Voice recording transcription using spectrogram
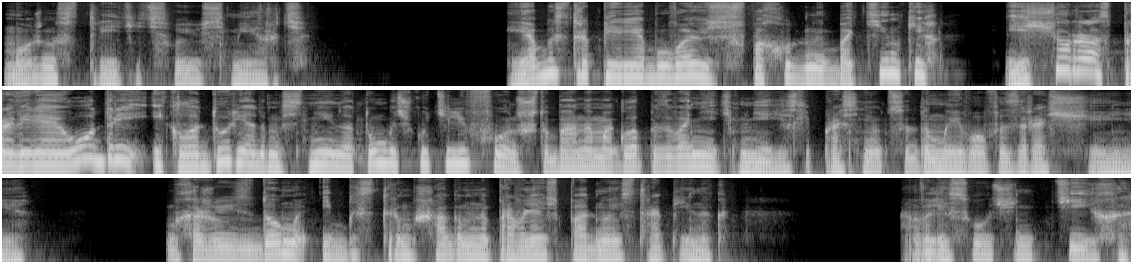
можно встретить свою смерть. Я быстро переобуваюсь в походные ботинки, еще раз проверяю Одри и кладу рядом с ней на тумбочку телефон, чтобы она могла позвонить мне, если проснется до моего возвращения. Выхожу из дома и быстрым шагом направляюсь по одной из тропинок. В лесу очень тихо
